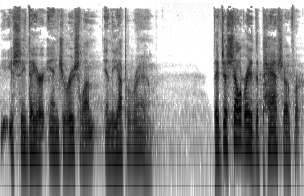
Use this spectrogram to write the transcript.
You see, they are in Jerusalem in the upper room. They've just celebrated the Passover.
